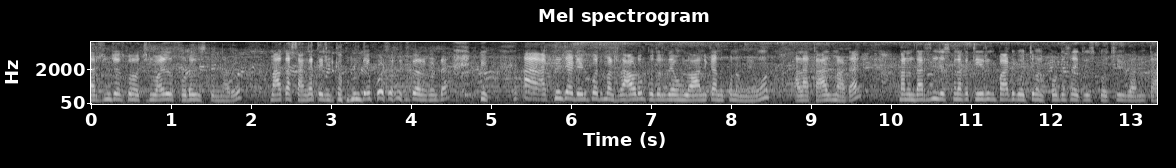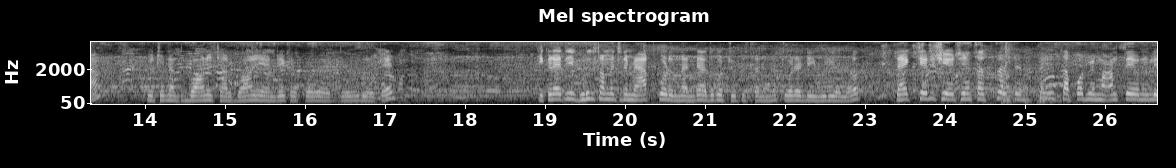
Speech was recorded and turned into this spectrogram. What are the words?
దర్శనం చేసుకొని వచ్చిన వాళ్ళు ఫోటో తీసుకున్నారు మాకు ఆ సంగతి తెలియక ముందే ఫోటో తీసుకోవాలనుకుంటా. అటు నుంచి అటు వెళ్ళిపోతే మళ్ళీ రావడం కుదరదేమో లోనికి అనుకున్నాం మేము. అలా కాదు మాట మనం దర్శనం చేసుకున్నాక తీరుగు పాటికి వచ్చి మన ఫొటోస్ అయితే తీసుకోవచ్చు ఇవంతా చూడండి అంత బాగున్నాయి చాలా బాగున్నాయండి ఇక్కడ ఫోటో దేవుళ్ళు అయితే. ఇక్కడైతే ఈ గుడికి సంబంధించిన మ్యాప్ కూడా ఉందండి అది కూడా చూపిస్తాను చూడండి ఈ వీడియోలో. లైక్ చేయండి షేర్ చేయండి సబ్స్క్రైబ్ చేయండి ప్లీజ్ సపోర్ట్ మీ మానసేవ నుండి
